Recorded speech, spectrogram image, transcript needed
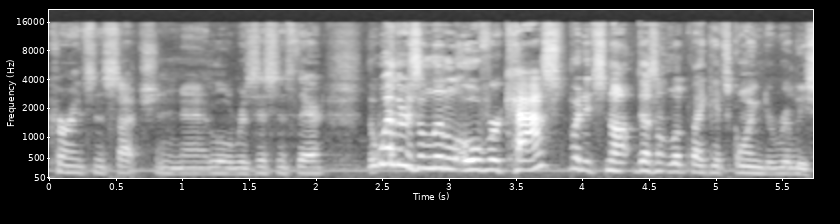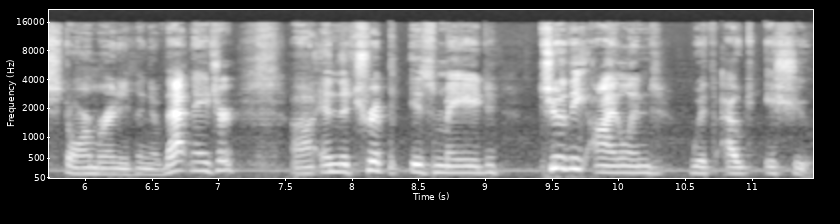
currents and such, and uh, a little resistance there. The weather's a little overcast, but it's not doesn't look like it's going to really storm or anything of that nature. Uh, and the trip is made to the island without issue.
